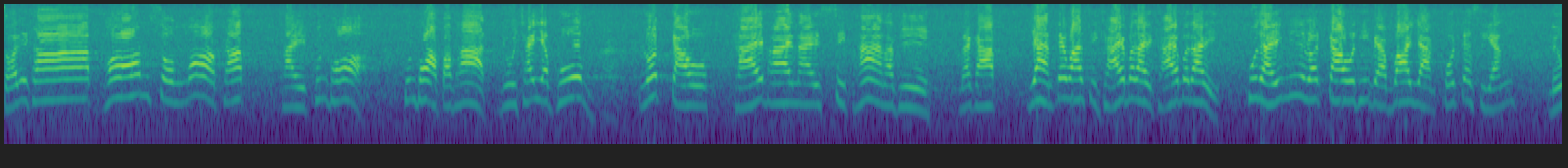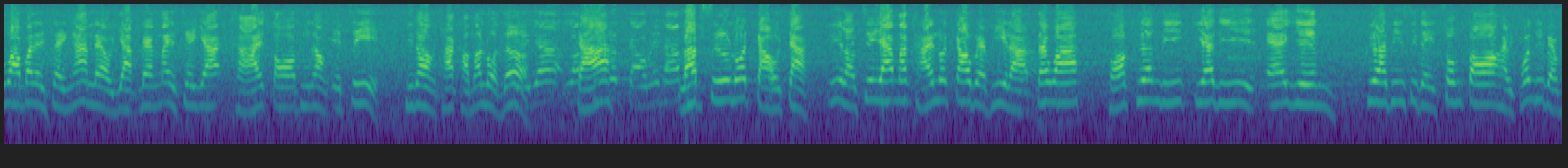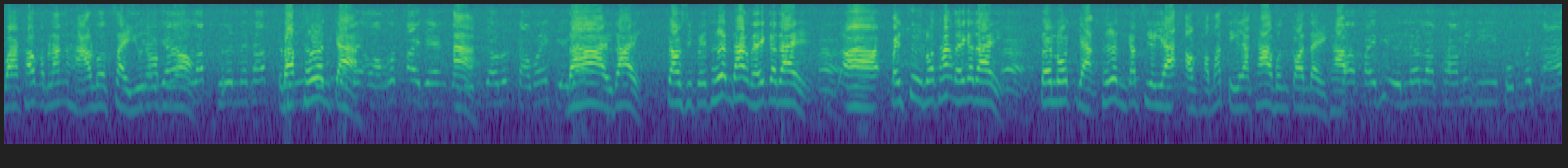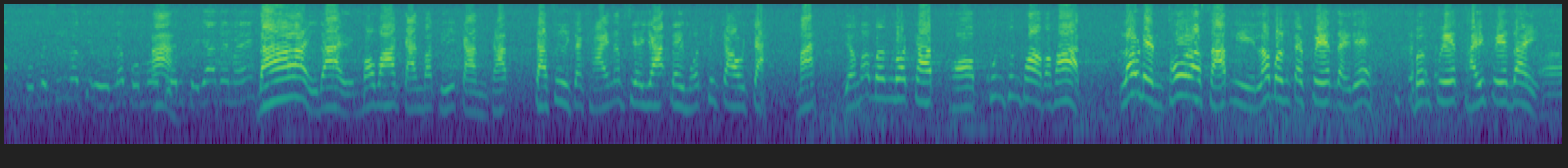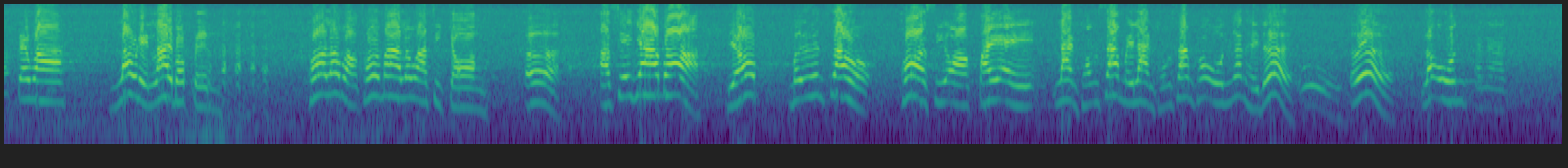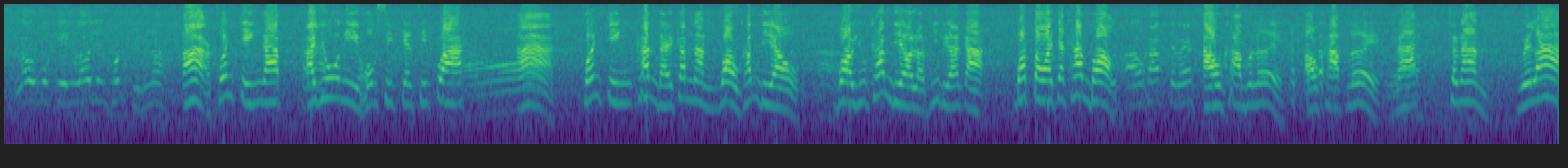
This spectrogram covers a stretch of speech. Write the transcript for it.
สวัสดีครับ พร้อมส่งมอบครับให้คุณพ่อ คุณพ่อประพาสอยู่ชัยภูมิรถเก่าขายภายใน 15 นาทีนะครับย่านแต่ว่าสิขายบ่ได้ขายบ่ได้ผู้ใดมีรถเก่าที่แบบว่าอยากปลดเกษียณหรือว่าบ่ได้ใส่งานแล้วอยากแบ่งไม่เสียยะขายต่อพี่น้องเอฟซีพี่น้องทักเขามาโหลดเด้อเสียยะรับจ๋าซื้อรถเก่าไหมครับรับซื้อรถเก่าจ้ะนี่แหละเสียยะมาขายรถเก่าแบบพี่ล่ะ แต่ว่าขอเครื่องดีเกียร์ดีแอร์เย็น เพื่อที่สิได้ทรงต่อให้คนที่แบบว่าเขากำลังหารถใส่อยู่เนาะเสียพี่ยะน้อง รับคืนนะครับรับเทิร์นจ้ะไปออกรถป้ายแดงแต่อะ ผมจะเอารถเก่ามาให้เสียยะได้ได้เจ้าสิไปเทิร์นทางไหนก็ได้อ่าอ่าไปซื้อรถทางไหนก็ได้ อ่า แต่รถอยากเทิร์นกับเสียยะเอาเขามาตีราคาเบิ่งก่อนได้ครับ ถ้าไปที่อื่นแล้วราคาไม่ดี ผมไปสาผมไปซื้อรถที่อื่น แล้วผมเอาอะ เงินเสียยะได้ไหมได้ได้บาวาการปฏิกันครับ จะซื้อจะขายน้ำเสียยะได้หมดคือเก่าจ้ะมาเดี๋ยวมาเบิ่งรถครับขอบคุณคุณพ่อประพาส แล้วเด่นโทรศัพท์นี่แล้วเบิ่งแต่เฟซได้เด้ เบิ่งเฟซไถเฟซได้ อ่า แต่ว่าเล่าเด่นไล่บ่เป็น เพราะเราบอกโทรมาแล้วว่าสิจอง เอออาเซียยาบ่เดี๋ยวมืออื่นเศร้า พ่อสิออกไปไอ้ร้านของซ้ำไอ้ร้านของซ้ำเขาโอนเงินให้เด้อโอ้เออ แล้วโอนขนาด เราโบเก่งเรายังทนถึงเนาะ อ่าคนจริงครับอ่าอายุนี่ 60 70 กว่าอ๋ออ่าคนจริงคำไหนคำนั้นเว้าคำเดียวอ่า เว้าอยู่คำเดียวเหรอที่เหลือกะ บ่ต่อจะข้ามพอง เอาครับใช่ไหม เอาคำไปเลย เอาขับเลยนะ ฉะนั้นเวลา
